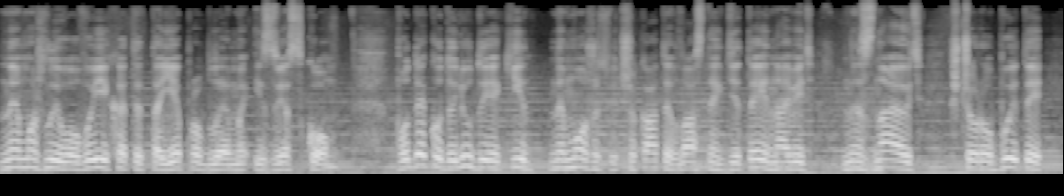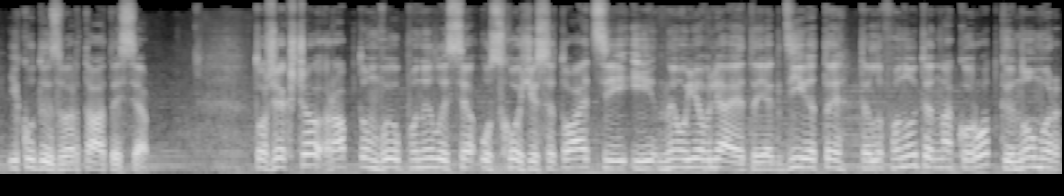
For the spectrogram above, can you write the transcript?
неможливо виїхати та є проблеми із зв'язком. Подекуди люди, які не можуть відшукати власних дітей, навіть не знають, що робити і куди звертатися повертатися. Тож, якщо раптом ви опинилися у схожій ситуації і не уявляєте, як діяти, телефонуйте на короткий номер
